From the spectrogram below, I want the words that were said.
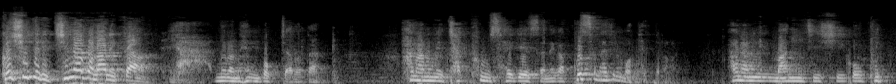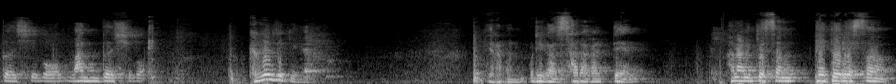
그 시들이 지나고 나니까 야 너는 행복자로다. 하나님의 작품 세계에서 내가 벗어나질 못했더라고. 하나님이 만지시고 붙드시고 만드시고. 그걸 얘기해요. 여러분 우리가 살아갈 때 하나님께서는 베델에서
